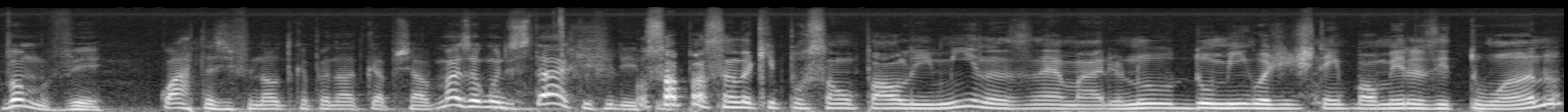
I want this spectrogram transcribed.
Vamos ver. Quartas de final do Campeonato Capixaba. Mais algum destaque, Felipe? Só passando aqui por São Paulo e Minas, né, Mário? No domingo a gente tem Palmeiras e Ituano.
